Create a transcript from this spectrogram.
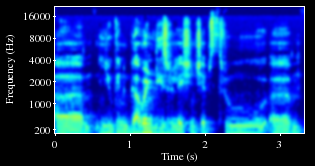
um, you can govern these relationships through um,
